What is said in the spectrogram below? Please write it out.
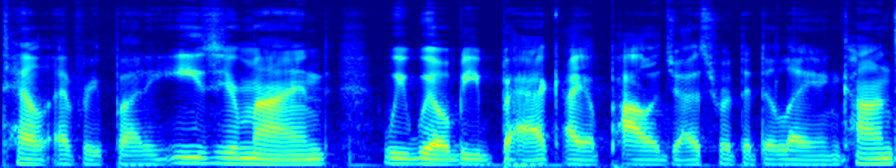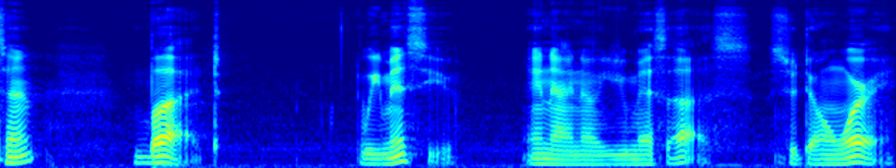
tell everybody ease your mind. We will be back. I apologize for the delay in content, but we miss you. And I know you miss us. So don't worry.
